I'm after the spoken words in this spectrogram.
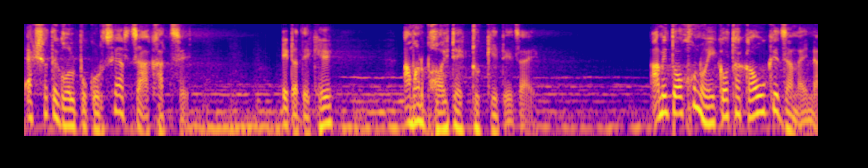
একসাথে গল্প করছে আর চা খাচ্ছে। এটা দেখে আমার ভয়টা একটু কেটে যায়। আমি তখনও এই কথা কাউকে জানাই না।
